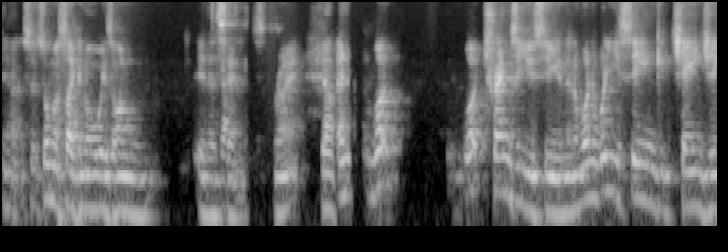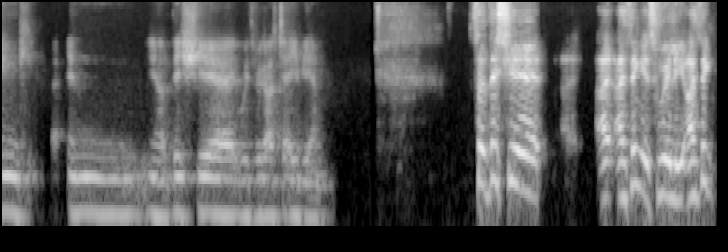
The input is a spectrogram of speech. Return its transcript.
yeah, so it's almost like an always on in a yeah. sense, right? Yeah. And what what trends are you seeing? And I wonder what are you seeing changing in you know this year with regards to ABM? So this year, I, I think it's really I think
